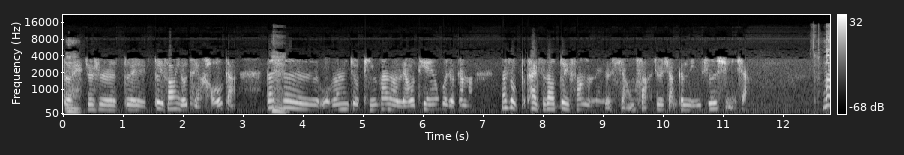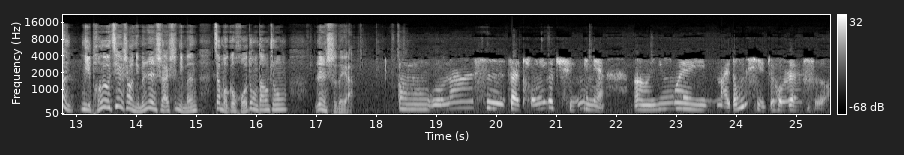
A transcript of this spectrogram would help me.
对，嗯。就是对对方有点好感，但嗯。是我们就频繁的聊天或者干嘛，但是我不太知道对方的那个想法，就是想跟您咨询一下。那你朋友介绍你们认识，还是你们在某个活动当中认识的呀？嗯，我们是在同一个群里面，嗯，因为买东西最后认识了，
